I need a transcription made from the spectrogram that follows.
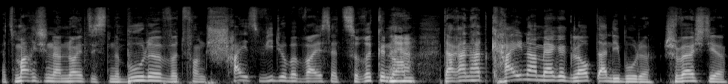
Jetzt mache ich in der 90. eine Bude, wird vom scheiß Videobeweis jetzt zurückgenommen. Ja. Daran hat keiner mehr geglaubt an die Bude. Schwör ich dir.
